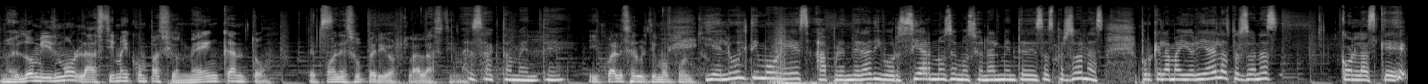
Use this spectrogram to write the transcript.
No es lo mismo lástima y compasión. Me encantó. Te pone superior la lástima. Exactamente. ¿Y cuál es el último punto? Y el último es aprender a divorciarnos emocionalmente de esas personas. Porque la mayoría de las personas con las que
